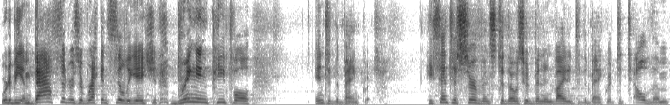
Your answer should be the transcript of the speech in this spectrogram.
We're to be ambassadors of reconciliation, bringing people into the banquet. He sent his servants to those who'd been invited to the banquet to tell them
